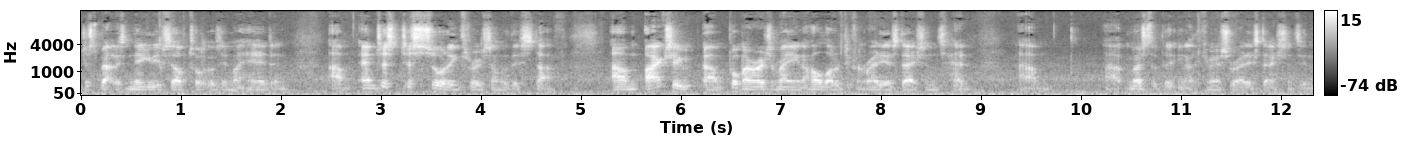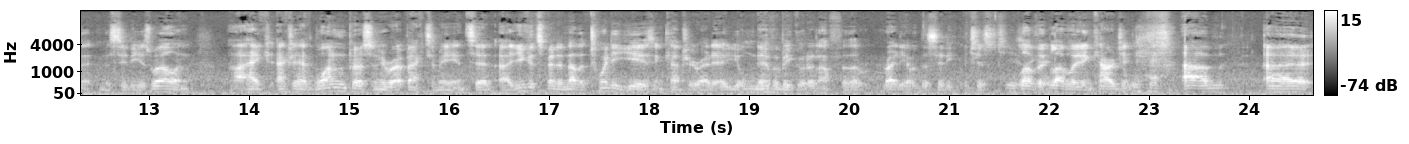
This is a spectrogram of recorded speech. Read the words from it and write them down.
just about this negative self-talk that was in my head, and um, and just just sorting through some of this stuff. Um, I actually um, put my resume in a whole lot of different radio stations. Had um, uh, most of the you know the commercial radio stations in the in the city as well, and I actually had one person who wrote back to me and said, uh, "You could spend another 20 years in country radio. You'll never be good enough for the radio of the city," which is Jeez, lovely, okay. lovely, encouraging. Um, uh,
